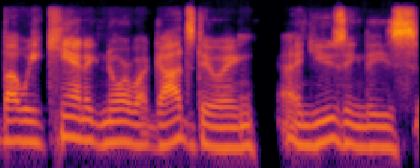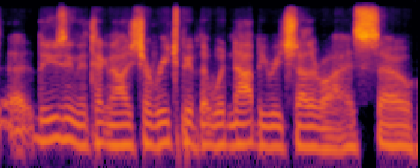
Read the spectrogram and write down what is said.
but we can't ignore what God's doing and using these uh, using the technology to reach people that would not be reached otherwise. So,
